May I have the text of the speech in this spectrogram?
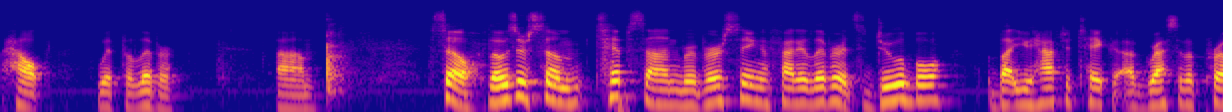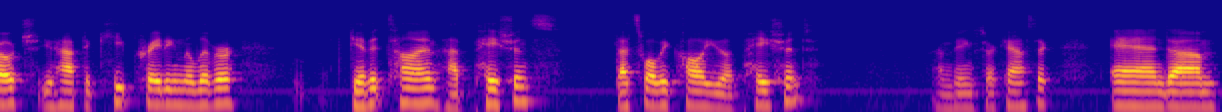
help with the liver. Um, so those are some tips on reversing a fatty liver. It's doable but you have to take an aggressive approach. You have to keep creating the liver, give it time, have patience. That's why we call you a patient. I'm being sarcastic. And um,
